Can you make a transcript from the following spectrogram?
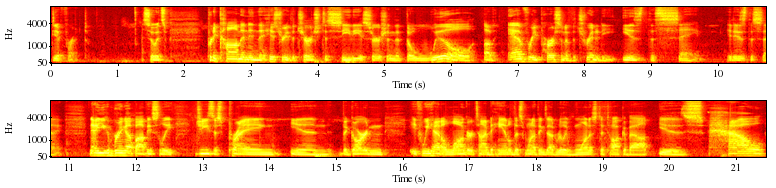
different. So it's pretty common in the history of the church to see the assertion that the will of every person of the Trinity is the same. It is the same. Now you can bring up obviously Jesus praying in the garden. If we had a longer time to handle this, one of the things I'd really want us to talk about is how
